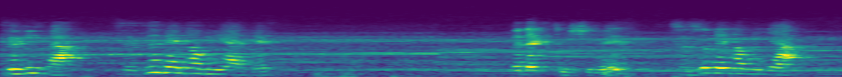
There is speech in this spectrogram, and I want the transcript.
次は鈴の宮です The next station is Suzume-no-miya.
